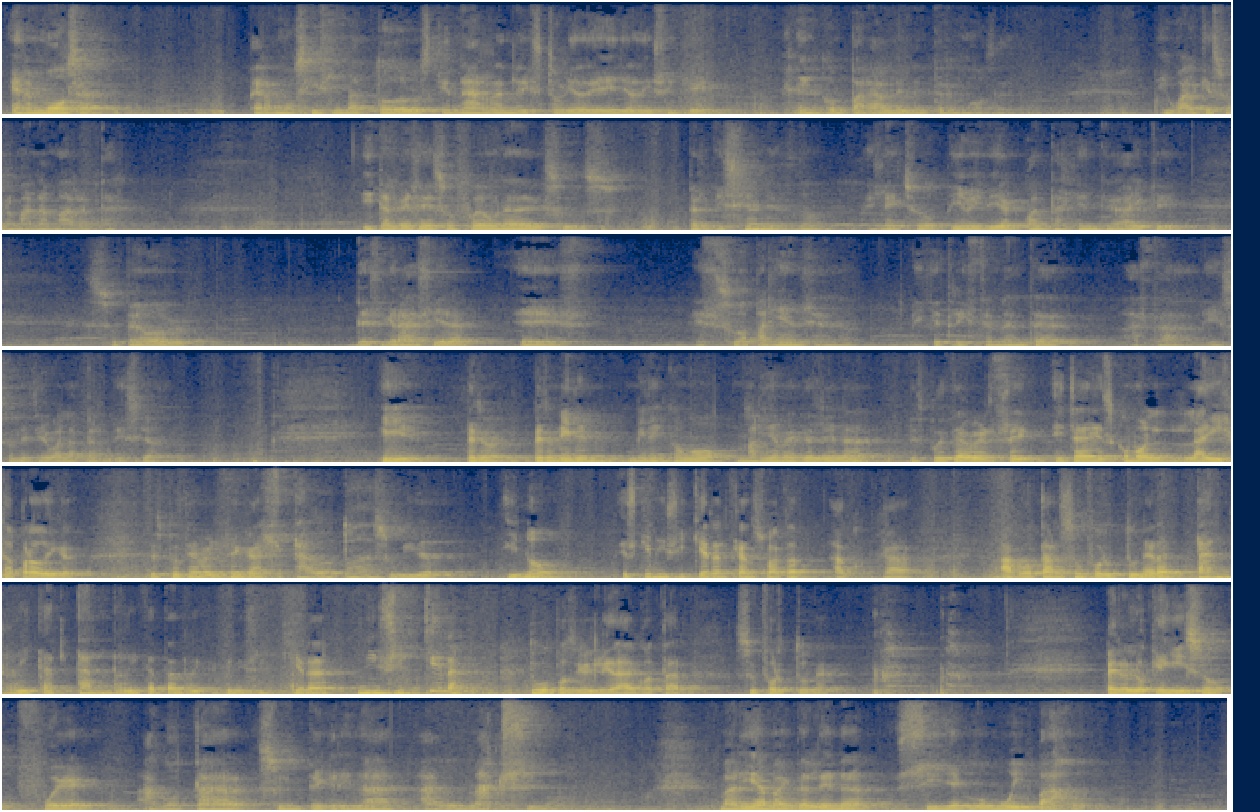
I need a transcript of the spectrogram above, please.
Hermosa, hermosísima, todos los que narran la historia de ella dicen que incomparablemente hermosa, igual que su hermana Marta. Y tal vez eso fue una de sus perdiciones, ¿no? El hecho, y hoy día cuánta gente hay que su peor desgracia es, es su apariencia, ¿no? Y que tristemente hasta eso le lleva a la perdición. Y, pero, pero miren, miren cómo María Magdalena después de haberse, ella es como la hija pródiga, después de haberse gastado toda su vida y no, es que ni siquiera alcanzó a, agotar su fortuna, era tan rica, tan rica, tan rica que ni siquiera, ni siquiera tuvo posibilidad de agotar su fortuna. Pero lo que hizo fue agotar su integridad al máximo. María Magdalena sí llegó muy bajo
